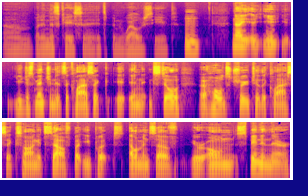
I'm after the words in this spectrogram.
Um, but in this case, uh, it's been well received. Mm. Now, you, you, you just mentioned it's a classic, and it still uh, holds true to the classic song itself. But you put elements of your own spin in there.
